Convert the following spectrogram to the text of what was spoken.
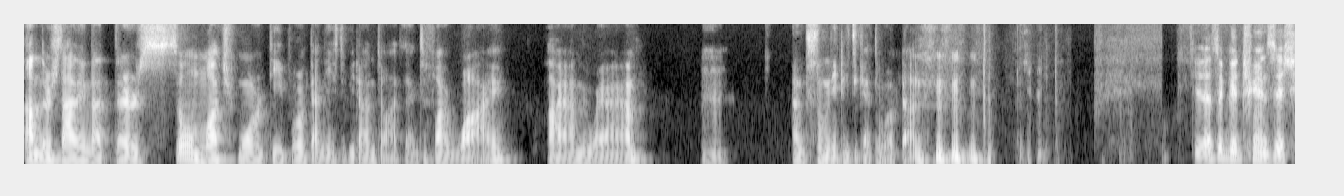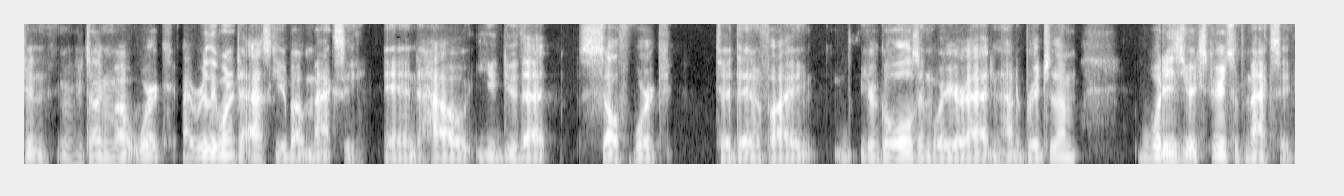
Understanding that there's so much more deep work that needs to be done to identify why I am the way I am, Mhm. and still needing to get the work done. Dude, that's a good transition. If you're talking about work, I really wanted to ask you about Maxi and how you do that self work to identify your goals and where you're at and how to bridge them. What is your experience with Maxi?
